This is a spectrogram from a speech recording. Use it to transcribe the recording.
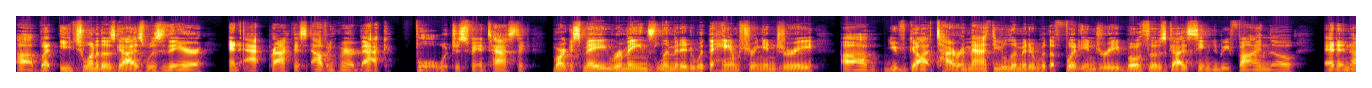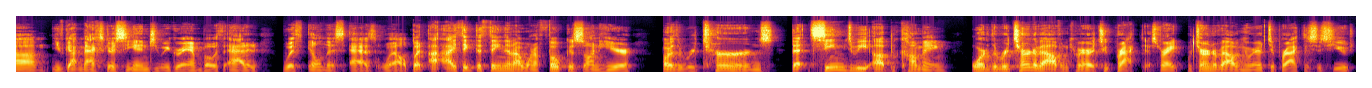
Uh, but each one of those guys was there and at practice. Alvin Kamara back full, which is fantastic. Marcus Maye remains limited with the hamstring injury. Um, you've got Tyrann Mathieu limited with a foot injury. Both those guys seem to be fine though. And then um, you've got Max Garcia and Jimmy Graham both added with illness as well. But I, I think the thing that I want to focus on here are the returns that seem to be upcoming, or the return of Alvin Kamara to practice. Right, return of Alvin Kamara to practice is huge,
